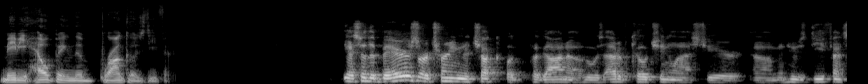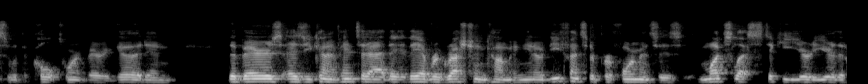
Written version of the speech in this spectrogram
maybe helping the Broncos defense? Yeah, so the Bears are turning to Chuck Pagano, who was out of coaching last year um, and whose defenses with the Colts weren't very good. And the Bears, as you kind of hinted at, they, they have regression coming. You know, defensive performance is much less sticky year to year than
